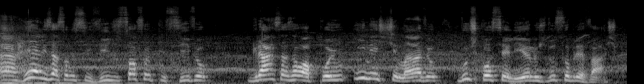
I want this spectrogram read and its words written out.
A realização desse vídeo só foi possível graças ao apoio inestimável dos conselheiros do Sobre Vasco.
